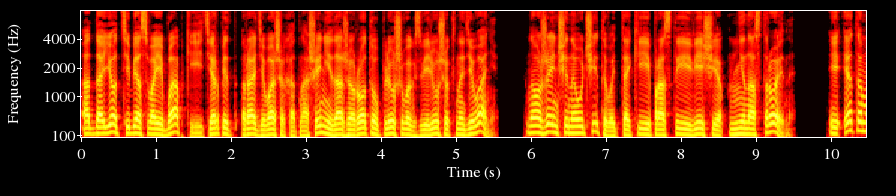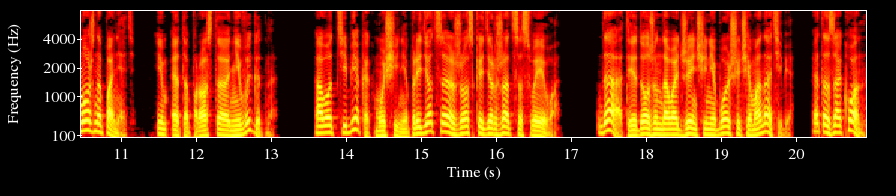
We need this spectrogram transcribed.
отдает тебе свои бабки и терпит ради ваших отношений даже роту плюшевых зверюшек на диване. Но женщины учитывать такие простые вещи не настроены. И это можно понять. Им это просто невыгодно. А вот тебе, как мужчине, придется жестко держаться своего. Да, ты должен давать женщине больше, чем она тебе. Это закон,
